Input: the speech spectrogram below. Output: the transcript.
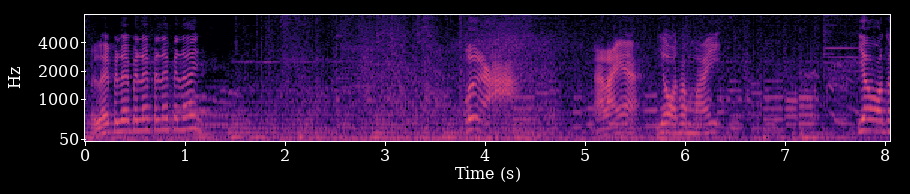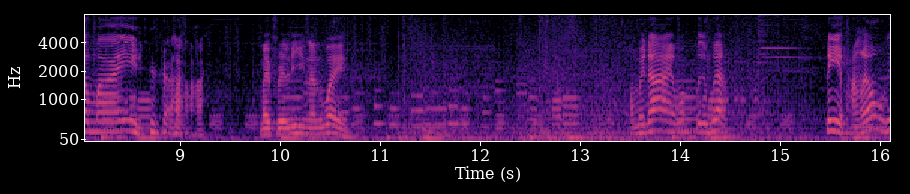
ไปเลยไปเลยไปเลยไปเลยไปเลยเอ้ออะไรอะ ย่อทำไม ย่อทำไม ไม่เฟรนลี่นั้นเว้ยเอาไม่ได้ว่าปืนเพื่อน นี่พังแล้วโอเค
